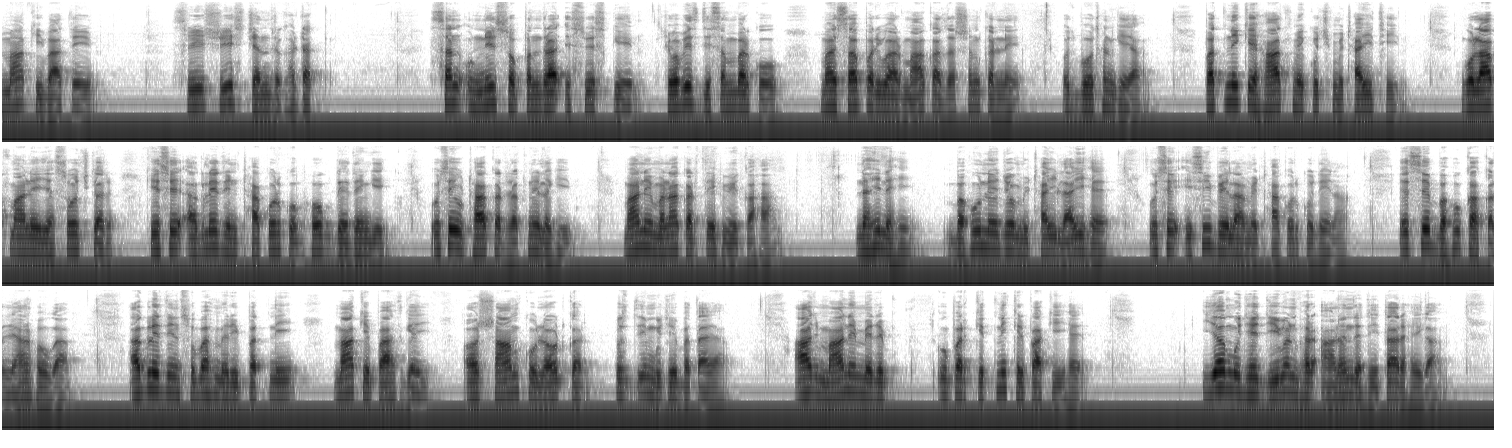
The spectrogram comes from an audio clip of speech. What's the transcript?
माँ की बातें। श्री श्रीश चंद्र घटक, सन 1915 ईस्वी के 24 दिसंबर को मैं सपरिवार माँ का दर्शन करने उद्बोधन गया। पत्नी के हाथ में कुछ मिठाई थी। गुलाब माँ ने यह सोचकर कि इसे अगले दिन ठाकुर को भोग दे देंगी, उसे उठाकर रखने लगी। माँ ने मना करते हुए कहा, नहीं नहीं, बहू ने जो मिठाई लाई है, उसे इसी बेला में ठाकुर को देना। इससे बहू का कल्याण होगा। अगले दिन सुबह मेरी पत्नी माँ के पास गई और शाम को लौटकर उस दिन मुझे बताया, आज माँ ने मेरे ऊपर कितनी कृपा की है। यह मुझे जीवन भर आनंद देता रहेगा।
